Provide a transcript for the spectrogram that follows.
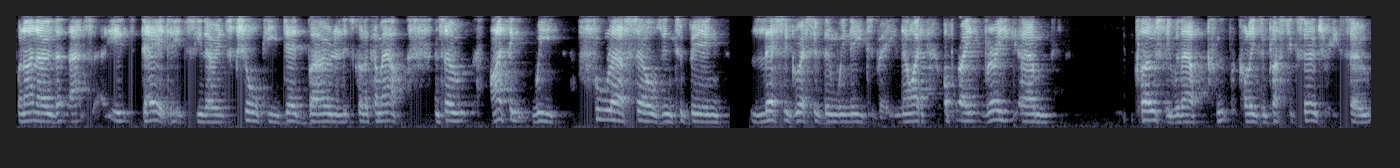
When I know that that's, it's dead, it's, you know, it's chalky, dead bone and it's got to come out. And so I think we fool ourselves into being less aggressive than we need to be. Now, I operate very um, closely with our colleagues in plastic surgery. So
